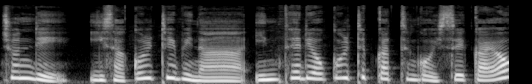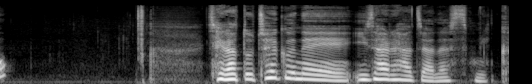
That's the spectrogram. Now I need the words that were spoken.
춘디, 이사 꿀팁이나 인테리어 꿀팁 같은 거 있을까요? 제가 또 최근에 이사를 하지 않았습니까?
